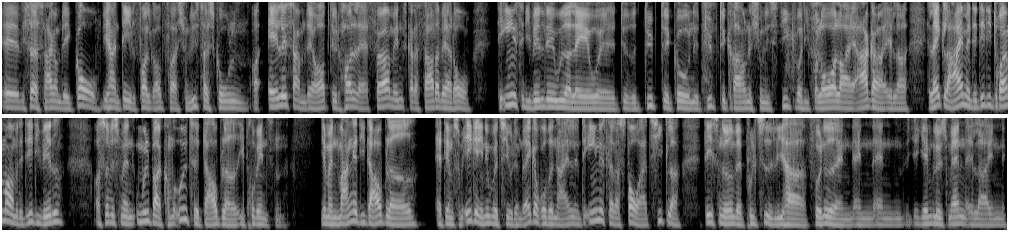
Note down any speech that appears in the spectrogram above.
øh, vi sad og snakkede om det i går, vi har en del folk op fra Journalisthøjskolen, og alle sammen deroppe, det er et hold af 40 mennesker, der starter hvert år. Det eneste, de vil, det er ud at lave øh, dybdegående, dybdegravende journalistik, hvor de får lov at lege akker, eller, eller ikke lege, men det er det, de drømmer om, og det er det, de vil. Og så hvis man umiddelbart kommer ud til et dagblad i provinsen, jamen mange af de dagblade, af dem, som ikke er innovative, dem, der ikke har råbet neglene. Det eneste, der står artikler, det er sådan noget, hvad politiet lige har fundet af en, en, en hjemløs mand, eller en,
